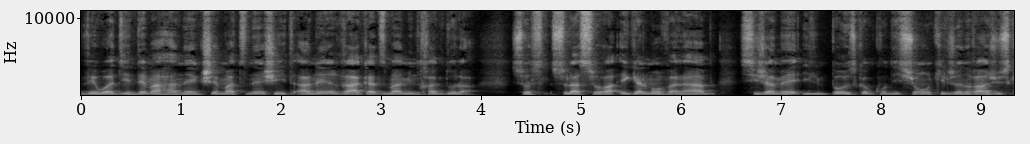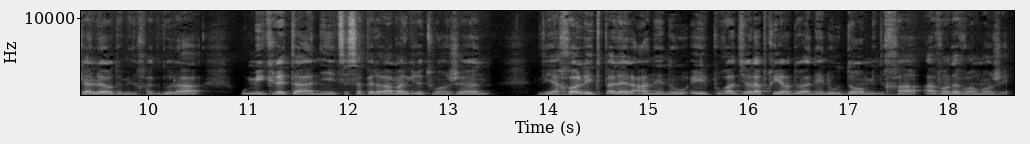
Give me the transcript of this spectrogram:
Vewadin Demahanek Shematne Sheitane Rak Adzman Minchak Dola. Cela sera également valable si jamais il pose comme condition qu'il jeûnera jusqu'à l'heure de Minchak Dola, ou Mikreta Anit, ça s'appellera malgré tout un jeûne. Viachol Itpalel Anenu, et il pourra dire la prière de Anenu dans Mincha avant d'avoir mangé.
